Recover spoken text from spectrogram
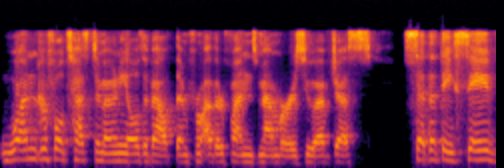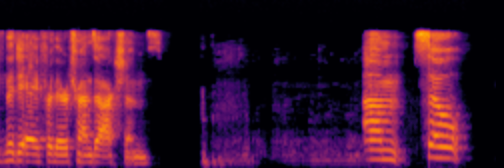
wonderful testimonials about them from other funds members who have just said that they saved the day for their transactions. Um, so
